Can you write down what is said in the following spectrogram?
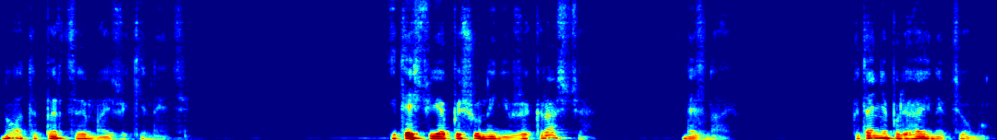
Ну, а тепер це майже кінець. І те, що я пишу нині вже краще, не знаю. Питання полягає не в цьому.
